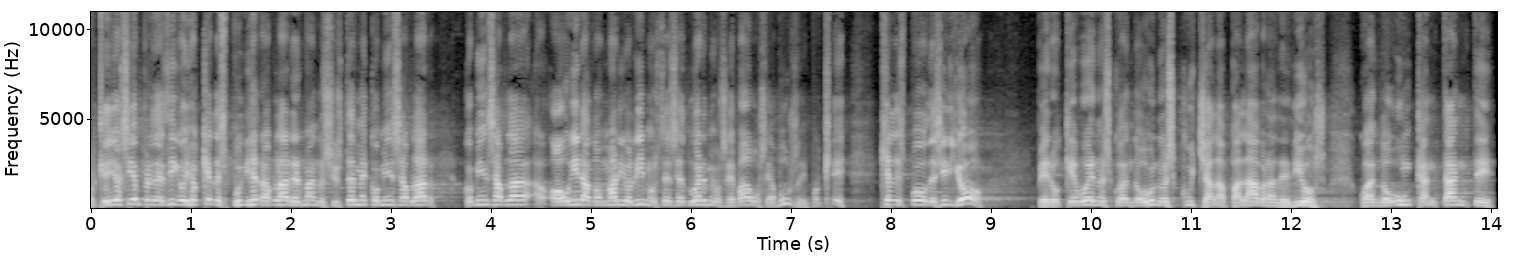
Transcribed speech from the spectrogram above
Porque yo siempre les digo, yo que les pudiera hablar, hermano, si usted me comienza a hablar, comienza a hablar, a oír a don Mario Lima, usted se duerme o se va o se aburre. Porque, ¿qué les puedo decir yo? Pero qué bueno es cuando uno escucha la palabra de Dios, cuando un cantante,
